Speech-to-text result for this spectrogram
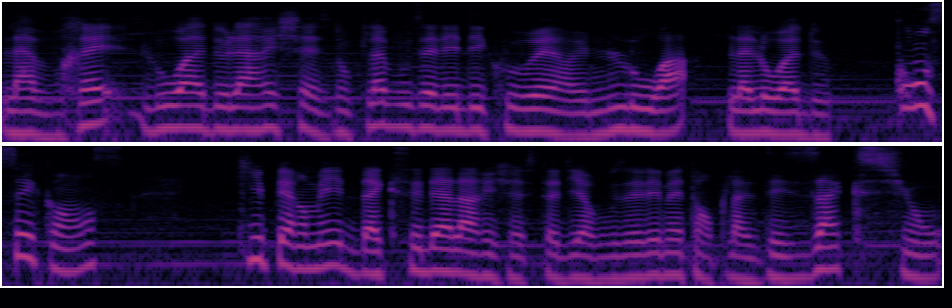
la vraie loi de la richesse. Donc là, vous allez découvrir une loi, la loi de conséquence, qui permet d'accéder à la richesse. C'est-à-dire, vous allez mettre en place des actions,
